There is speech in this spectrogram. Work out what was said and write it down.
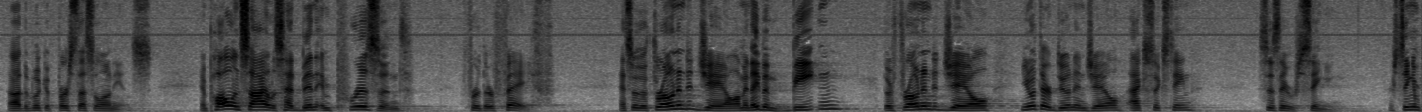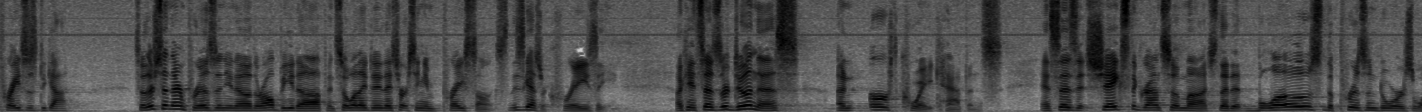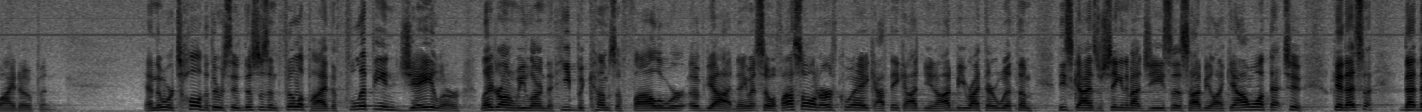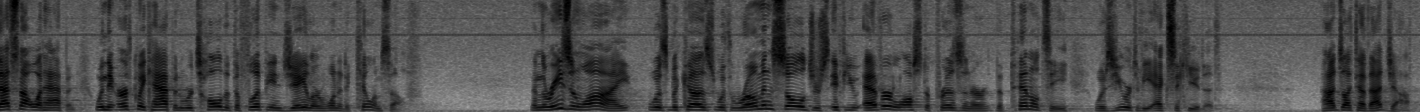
uh, the book of First Thessalonians. And Paul and Silas had been imprisoned for their faith. And so they're thrown into jail. I mean, they've been beaten, they're thrown into jail, you know what they're doing in jail? Acts 16? It says they were singing. They're singing praises to God. So they're sitting there in prison, you know, they're all beat up. And so what they do, they start singing praise songs. These guys are crazy. Okay, it says they're doing this, an earthquake happens. And it says it shakes the ground so much that it blows the prison doors wide open. And then we're told that was, this was in Philippi, the Philippian jailer, later on we learned that he becomes a follower of God. Now he went, so if I saw an earthquake, I think I'd, you know, I'd be right there with them. These guys are singing about Jesus. I'd be like, yeah, I want that too. Okay, that's not, that, that's not what happened. When the earthquake happened, we're told that the Philippian jailer wanted to kill himself. And the reason why was because with Roman soldiers, if you ever lost a prisoner, the penalty was you were to be executed. How'd you like to have that job?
